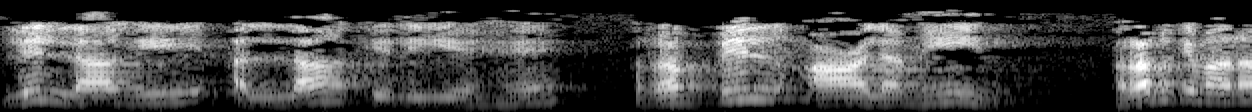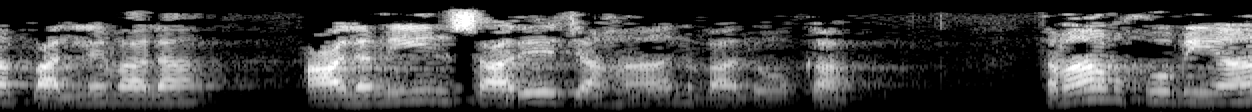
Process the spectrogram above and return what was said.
लिल्लाही अल्लाह के लिए हैं रब्बिल आलमीन। रब के माना पालने वाला, आलमीन सारे जहान वालों का। तमाम खूबियाँ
